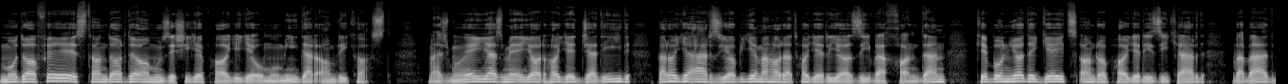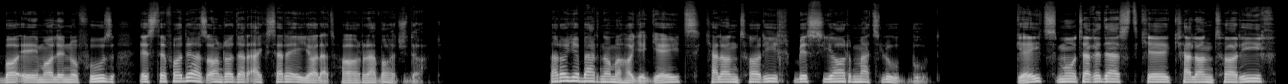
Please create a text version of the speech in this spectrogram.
مدافع استاندارد آموزشی پایه عمومی در آمریکاست. مجموعه ای از معیارهای جدید برای ارزیابی مهارت‌های ریاضی و خواندن که بنیاد گیتس آن را پای ریزی کرد و بعد با اعمال نفوذ استفاده از آن را در اکثر ایالتها رواج داد. برای برنامه های گیتس کلان تاریخ بسیار مطلوب بود. گیتس معتقد است که کلان تاریخ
